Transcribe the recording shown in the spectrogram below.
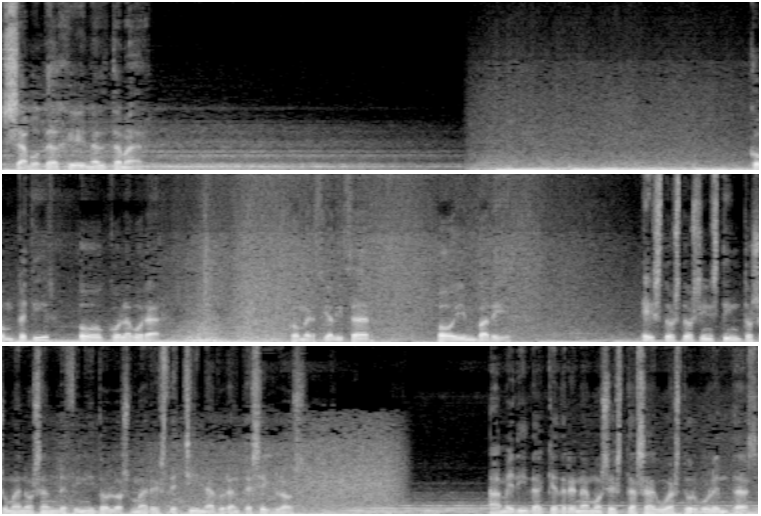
Sabotaje en alta mar. Competir o colaborar. Comercializar o invadir. Estos dos instintos humanos han definido los mares de China durante siglos. A medida que drenamos estas aguas turbulentas,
